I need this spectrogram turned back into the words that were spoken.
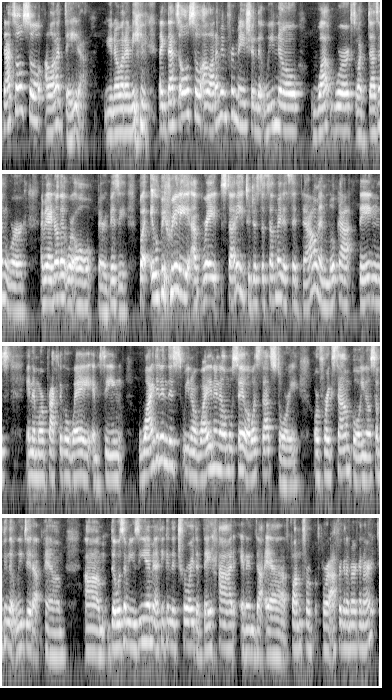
that's also a lot of data. You know what I mean? Like that's also a lot of information that we know what works, what doesn't work. I mean, I know that we're all very busy, but it would be really a great study to just to somebody to sit down and look at things in a more practical way and seeing why didn't this, you know, why didn't El Museo? What's that story? Or for example, you know, something that we did at PAM um, there was a museum, I think in Detroit, that they had an uh, fund for, for African American art.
